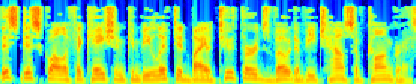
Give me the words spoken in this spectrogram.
this disqualification can be lifted by a two-thirds vote of each House of Congress.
